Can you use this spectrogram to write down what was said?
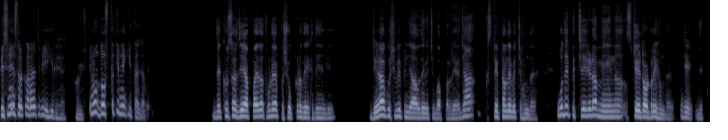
ਪਿਛਲੀਆਂ ਸਰਕਾਰਾਂ 'ਚ ਵੀ ਇਹੀ ਰਿਹਾ ਇਹਨੂੰ ਦੁਰਸਤ ਕਿਵੇਂ ਕੀਤਾ ਜਾਵੇ? ਦੇਖੋ ਸਰ ਜੇ ਆਪਾਂ ਇਹਦਾ ਥੋੜਾ ਜਿਹਾ ਪਿਛੋਕੜ ਦੇਖਦੇ ਹਾਂਗੇ ਜਿਹੜਾ ਕੁਝ ਵੀ ਪੰਜਾਬ ਦੇ ਵਿੱਚ ਵਾਪਰ ਰਿਹਾ ਜਾਂ ਸਟੇਟਾਂ ਦੇ ਵਿੱਚ ਹੁੰਦਾ ਹੈ ਉਹਦੇ ਪਿੱਛੇ ਜਿਹੜਾ ਮੇਨ ਸਟੇਟ ਆਰਡਰ ਹੀ ਹੁੰਦਾ ਹੈ। ਜੀ। ਦੇਖੋ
